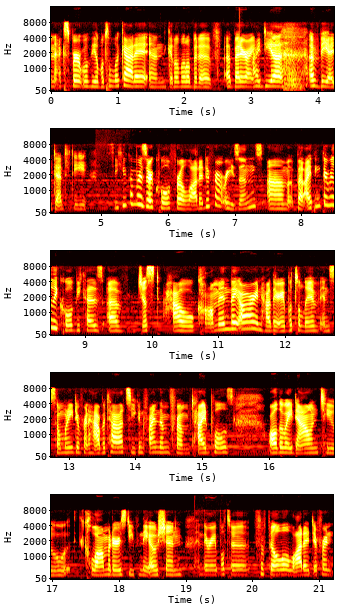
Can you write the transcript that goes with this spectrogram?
an expert will be able to look at it and get a little bit of a better idea of the identity. Sea cucumbers are cool for a lot of different reasons, um, but I think they're really cool because of just how common they are and how they're able to live in so many different habitats. You can find them from tide pools all the way down to kilometers deep in the ocean. And they're able to fulfill a lot of different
